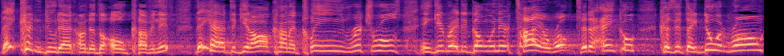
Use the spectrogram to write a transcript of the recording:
They couldn't do that under the old covenant. They had to get all kind of clean rituals and get ready to go in there, tie a rope to the ankle, because if they do it wrong,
